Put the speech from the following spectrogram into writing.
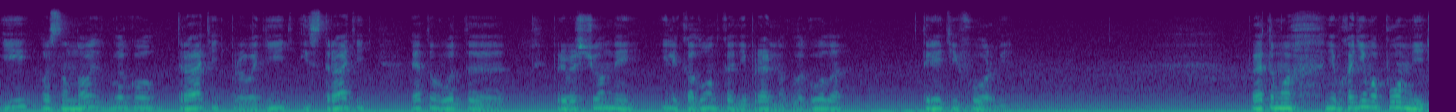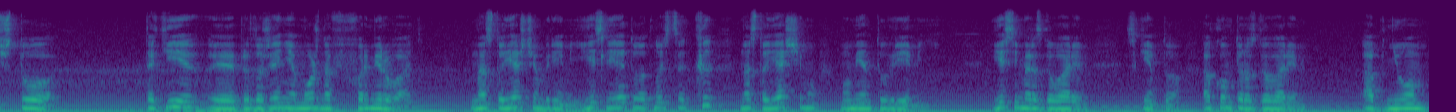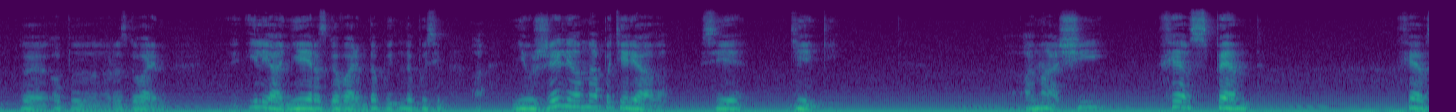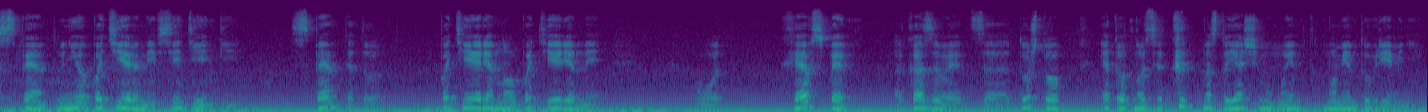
И основной глагол тратить, проводить, истратить, это вот э, превращенный или колонка неправильного глагола третьей форме. Поэтому необходимо помнить, что такие э, предложения можно формировать в настоящем времени, если это относится к настоящему моменту времени. Если мы разговариваем с кем-то, о ком-то разговариваем, об нем э, об, э, разговариваем, или о ней разговариваем, допустим, а неужели она потеряла все деньги? Она, she, have spent, have spent, у нее потеряны все деньги. Spent это потеряно, потеряны. Вот. Have spent оказывается то, что это относится к настоящему момент, моменту времени.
